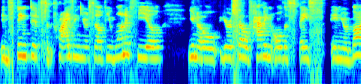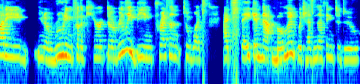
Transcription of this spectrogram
instinctive, surprising yourself. You want to feel, you know, yourself having all the space in your body, you know, rooting for the character, really being present to what's at stake in that moment, which has nothing to do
